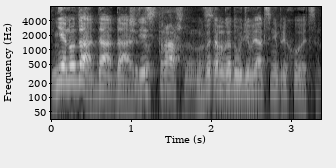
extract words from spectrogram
Не, ну да, да, да. Здесь страшно. в этом году деле. удивляться не приходится,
